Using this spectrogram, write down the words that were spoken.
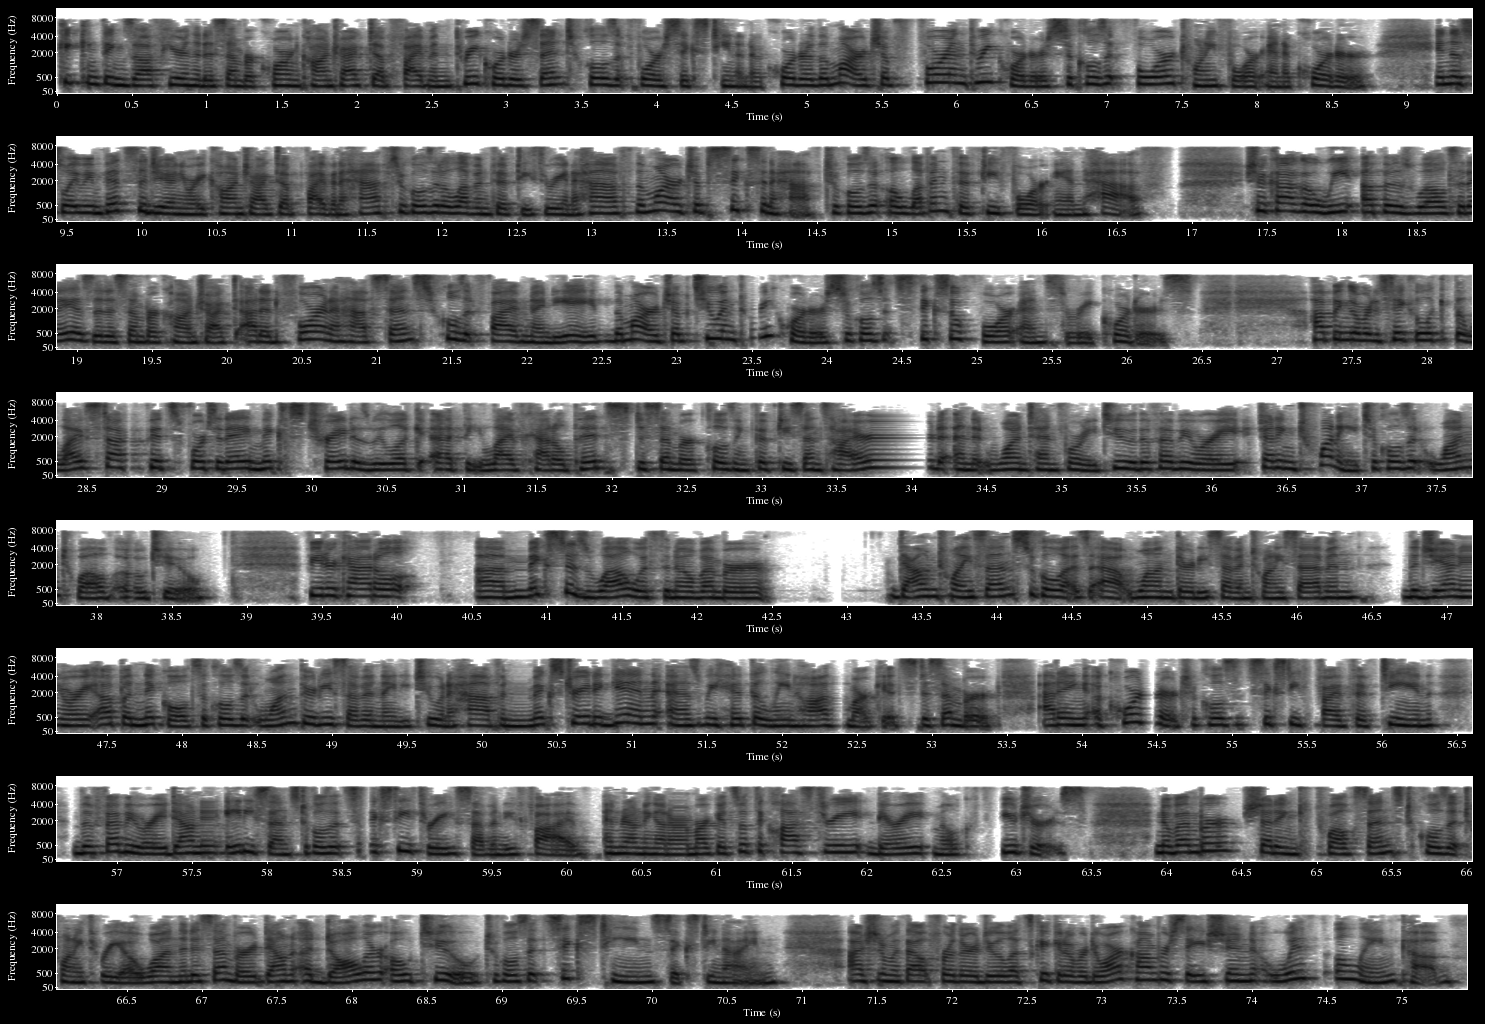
Kicking things off here in the December corn contract up five and three quarters cent to close at 416 and a quarter. The March up four and three quarters to close at 424 and a quarter. In the soybean pits, the January contract up five and a half to close at 1153 and a half. The March up six and a half to close at 1154 and a half. Chicago wheat up as well today as the December contract added four and a half cents to close at 598. The March up two and three quarters to close at 604 and three quarters. Hopping over to take a look at the livestock pits for today, mixed trade as we look at the live cattle pits. December closing 50 cents higher and at 110.42. The February shedding 20 to close at 112.02. Feeder cattle uh, mixed as well with the November down 20 cents to close at 137.27. the January up a nickel to close at 137.92 and a half and mixed trade again as we hit the lean hog markets December, adding a quarter to close at 65.15. The February down at 80 cents to close at 63.75 and rounding out our markets with the class 3 dairy milk futures. November shedding 12 cents to close at 23.01. The December down a dollar 02 to close at 16.69. Ashton, without further ado, let's kick it over to our conversation with Elaine Kub.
